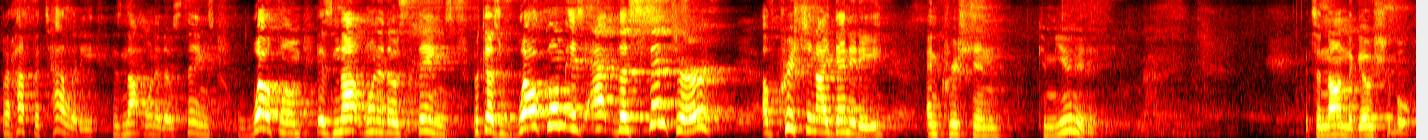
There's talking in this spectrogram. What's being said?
but hospitality is not one of those things. Welcome is not one of those things because welcome is at the center of Christian identity and Christian community. It's a non negotiable.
